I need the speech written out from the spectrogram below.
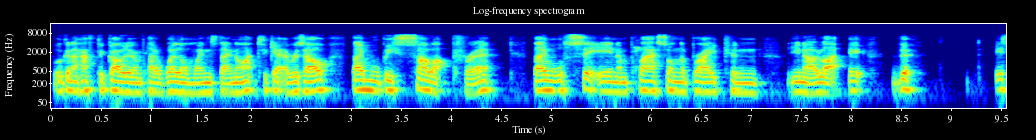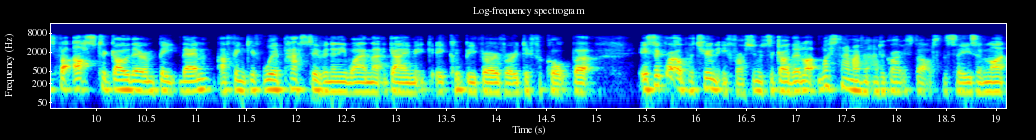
we're going to have to go there and play well on Wednesday night to get a result. They will be so up for it. They will sit in and play us on the break, and you know, like it. The it's for us to go there and beat them. I think if we're passive in any way in that game, it, it could be very, very difficult. But it's a great opportunity for us you know, to go there. Like West Ham haven't had a great start to the season. Like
